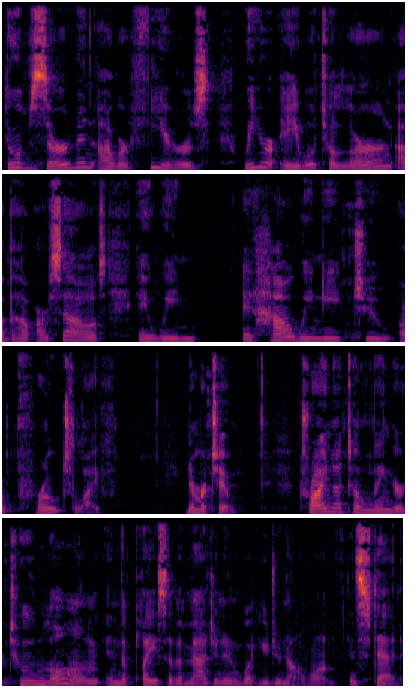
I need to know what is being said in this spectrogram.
through observing our fears, we are able to learn about ourselves and we and how we need to approach life. Number 2, Try not to linger too long in the place of imagining what you do not want. Instead,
